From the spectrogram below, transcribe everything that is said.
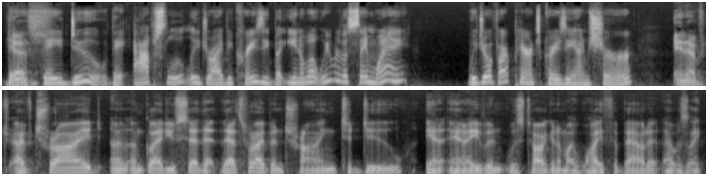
They yes. they do. They absolutely drive you crazy. But you know what? We were the same way. We drove our parents crazy, I'm sure. And I've I've tried. I'm glad you said that. That's what I've been trying to do. And and I even was talking to my wife about it. I was like,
